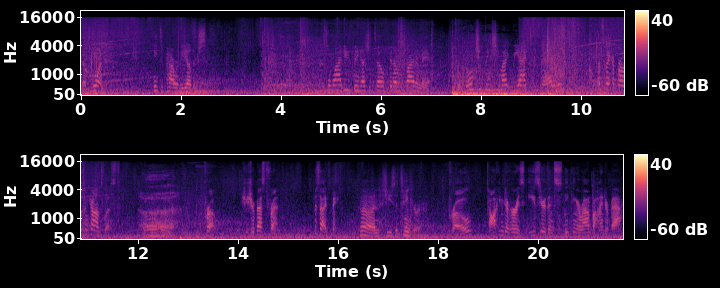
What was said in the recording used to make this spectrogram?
That's one. Need to power the others. So why do you think I should tell Phin I'm Spider-Man? Don't you think she might react badly? Let's make a pros and cons list. Pro. She's your best friend. Besides me. Con, she's a tinkerer. Pro. Talking to her is easier than sneaking around behind her back.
